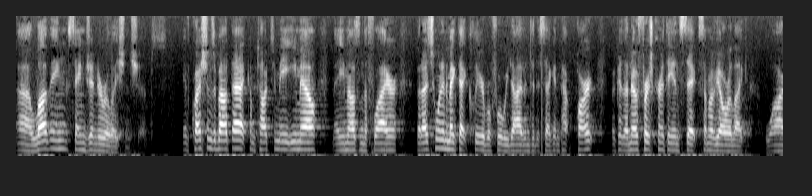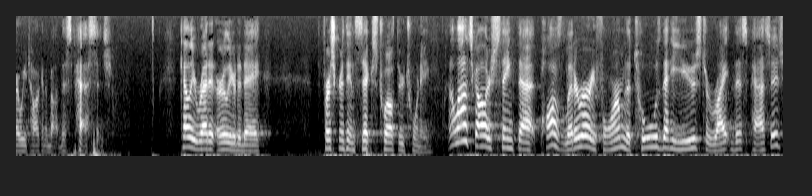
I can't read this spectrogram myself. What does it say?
uh, loving same gender relationships. If you have questions about that, come talk to me, email. My email's in the flyer. But I just wanted to make that clear before we dive into the second part, because I know 1 Corinthians 6, some of y'all were like, why are we talking about this passage? Kelly read it earlier today, 1 Corinthians 6, 12 through 20. And a lot of scholars think that Paul's literary form, the tools that he used to write this passage,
